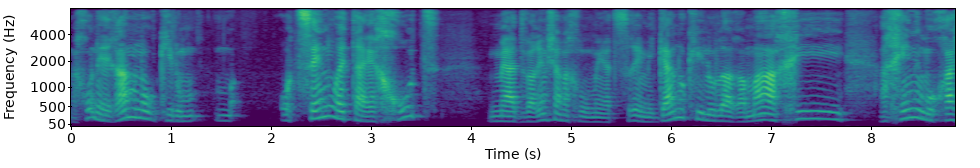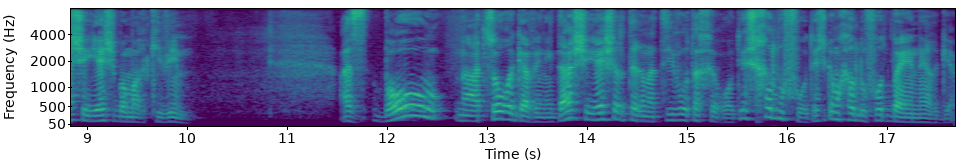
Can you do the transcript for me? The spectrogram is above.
נכון, הרמנו, כאילו, הוצאנו את האיכות מהדברים שאנחנו מייצרים. הגענו כאילו לרמה הכי, הכי נמוכה שיש במרכיבים. אז בואו נעצור רגע ונדע שיש אלטרנטיבות אחרות, יש חלופות, יש גם חלופות באנרגיה.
